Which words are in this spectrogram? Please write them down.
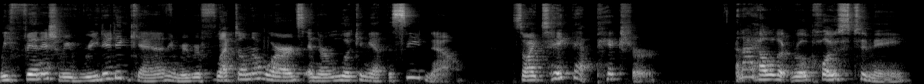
we finish, we read it again, and we reflect on the words, and they're looking at the seed now. So I take that picture and I hold it real close to me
